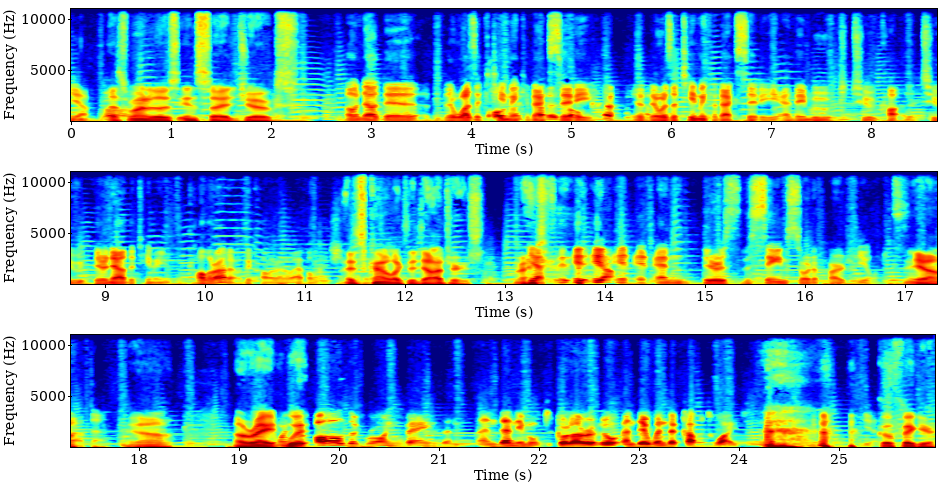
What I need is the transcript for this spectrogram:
yeah. Oh. That's one of those inside jokes. Oh no, the, there was a Oh, team in oh, Quebec not City. Yeah, there was a team in Quebec City, and they moved to to. They're now the team in Colorado, the Colorado Avalanche. It's kind of like the Dodgers, right? yes, it, it, Yeah. it, it, it, and there's the same sort of hard feelings Yeah. about that. Yeah. All right. They went Whi- through all the growing pains, and, and then they moved to Colorado, and they win the cup twice. Yes. Go figure.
